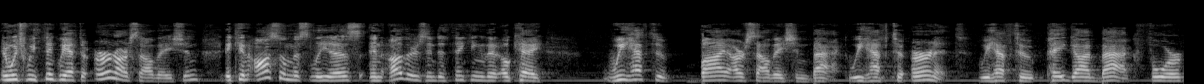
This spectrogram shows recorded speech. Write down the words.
in which we think we have to earn our salvation, it can also mislead us and others into thinking that, okay, we have to buy our salvation back. We have to earn it. We have to pay God back for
